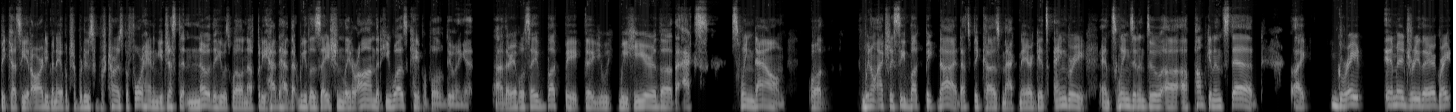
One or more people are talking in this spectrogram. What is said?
because he had already been able to produce Patronus beforehand and you just didn't know that he was well enough, but he had to have that realization later on that he was capable of doing it. Uh, they're able to save Buckbeak. That you, we hear the the axe swing down. Well, we don't actually see Buckbeak die. That's because Macnair gets angry and swings it into a, a pumpkin instead. Like great imagery there, great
